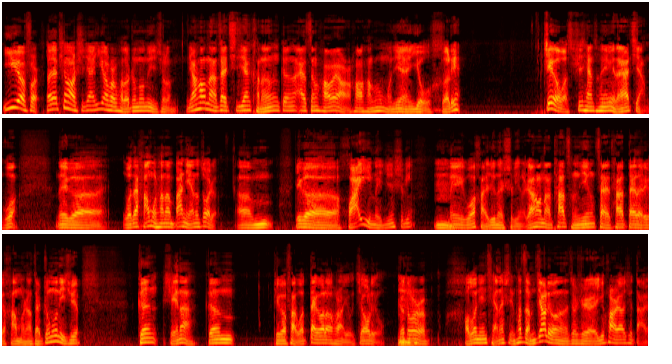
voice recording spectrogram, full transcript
一月份，大家听好时间，一月份跑到中东地区了。然后呢，在期间可能跟艾森豪威尔号航空母舰有合练。这个我之前曾经给大家讲过，那个我在航母上的八年的作者，嗯，这个华裔美军士兵，嗯美国海军的士兵。然后呢，他曾经在他待的这个航母上，在中东地区，跟谁呢？跟这个法国戴高乐号上有交流，这都是好多年前的事情。他怎么交流的呢？就是一块儿要去打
